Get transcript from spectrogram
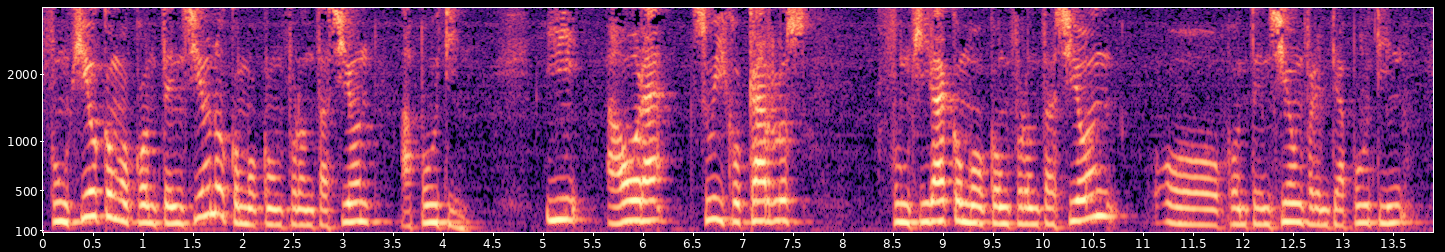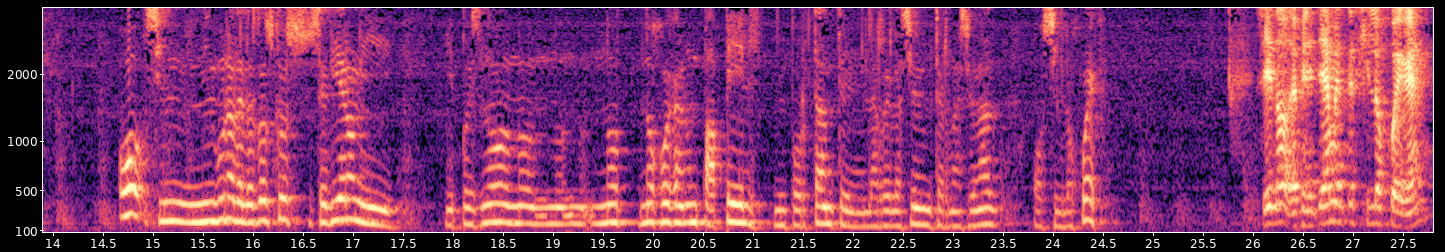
fungió como contención o como confrontación a Putin y ahora su hijo Carlos fungirá como confrontación o contención frente a Putin, o si ninguna de las dos cosas sucedieron y, pues no, no, no, no, juegan un papel importante en la relación internacional, o si lo juegan. Sí, no, definitivamente sí lo juegan,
